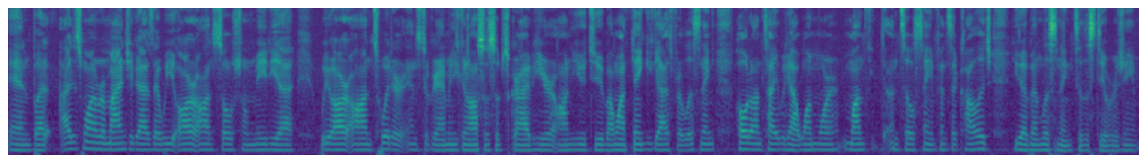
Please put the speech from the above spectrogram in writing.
and but I just want to remind you guys that we are on social media. We are on Twitter Instagram and you can also subscribe here on YouTube. I want to thank you guys for listening. Hold on tight. We got one more month until St. Vincent College. You have been listening to the Steel Regime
